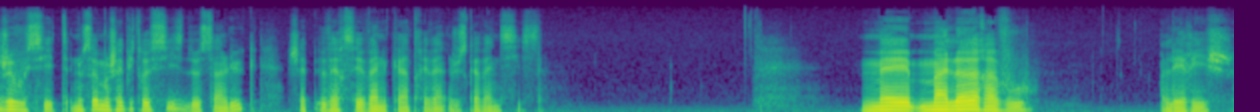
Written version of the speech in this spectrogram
Je vous cite. Nous sommes au chapitre 6 de Saint Luc, versets 24 et jusqu'à 26. Mais malheur à vous, les riches,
